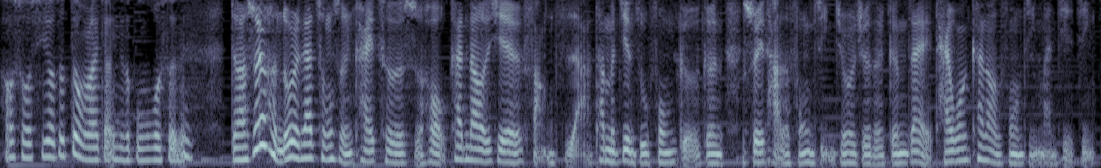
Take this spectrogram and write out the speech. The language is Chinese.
好熟悉哦，这对我们来讲一点都不陌生呢。对啊，所以很多人在冲绳开车的时候，看到一些房子啊，他们建筑风格跟水塔的风景，就会觉得跟在台湾看到的风景蛮接近。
